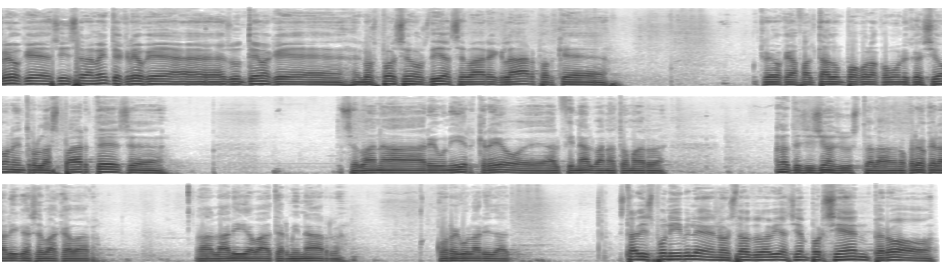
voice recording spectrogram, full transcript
creo que, sinceramente, creo que eh, es un tema que en los próximos días se va a arreglar porque creo que ha faltado un poco la comunicación entre las partes. eh, se van a reunir, creo, y al final van a tomar la decisión justa. No creo que la liga se va a acabar. La liga va a terminar con regularidad. Está disponible, no está todavía 100%, pero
